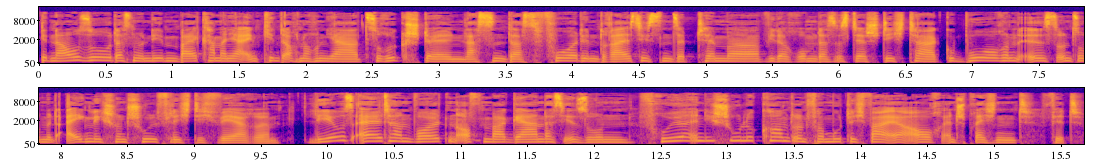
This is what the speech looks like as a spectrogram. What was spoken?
Genauso, das nur nebenbei kann man ja ein Kind auch noch ein Jahr zurückstellen lassen, das vor dem 30. September wiederum, das ist der Stichtag, geboren ist und somit eigentlich schon schulpflichtig wäre. Leos Eltern wollten offenbar gern, dass ihr Sohn früher in die Schule kommt und vermutlich war er auch entsprechend fit.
